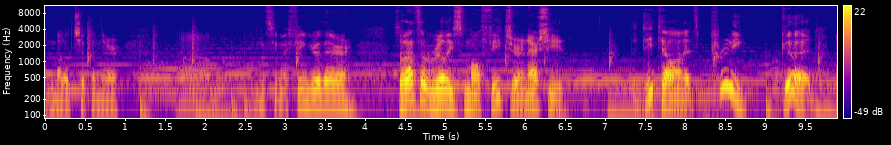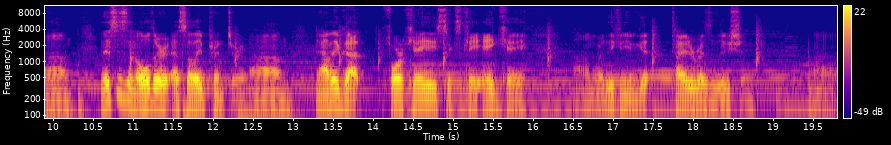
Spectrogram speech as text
a metal chip in there. You can see my finger there. So that's a really small feature, and actually, the detail on it's pretty good. Um, this is an older SLA printer. Um, now they've got 4K, 6K, 8K, um, where they can even get tighter resolution. Um,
